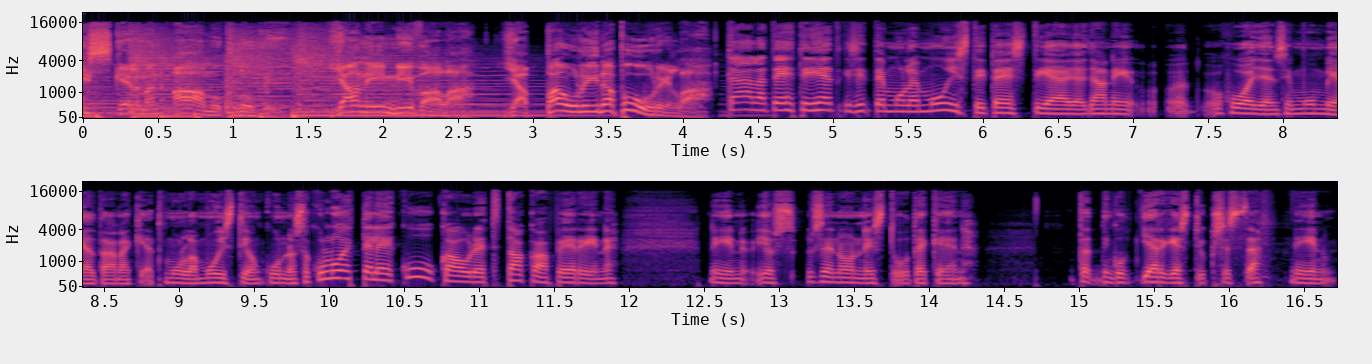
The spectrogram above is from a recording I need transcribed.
Iskelmän aamuklubi. Jani Nivala ja Pauliina Puurila. Täällä tehtiin hetki sitten mulle muistitestiä ja Jani ö, huojensi mun mieltä ainakin, että mulla muisti on kunnossa. Kun luettelee kuukaudet takaperin, niin jos sen onnistuu tekemään niin kuin järjestyksessä, niin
